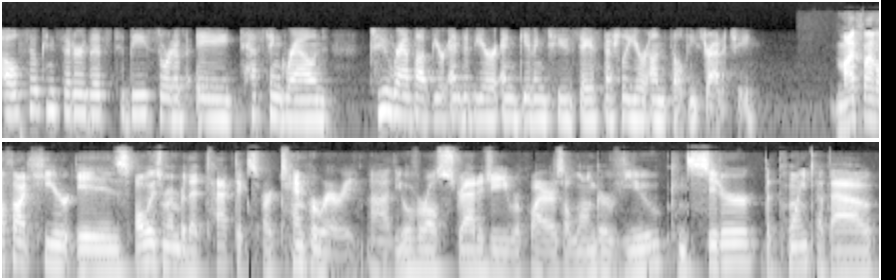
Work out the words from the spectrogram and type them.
also consider this to be sort of a testing ground to ramp up your end of year and Giving Tuesday, especially your unselfie strategy. My final thought here is always remember that tactics are temporary. Uh, the overall strategy requires a longer view. Consider the point about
